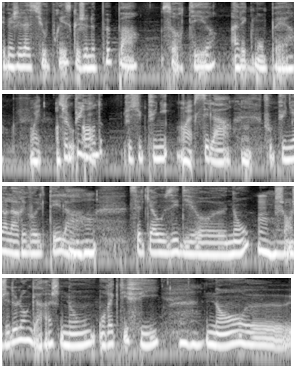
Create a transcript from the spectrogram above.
eh bien, j'ai la surprise que je ne peux pas sortir avec mon père. Oui. On Sous ordre, je suis punie. Ouais. C'est là, faut punir la révoltée, la, Mhm. Celle qui a osé dire euh, non, Mhm. changer de langage, non, on rectifie, non, euh,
